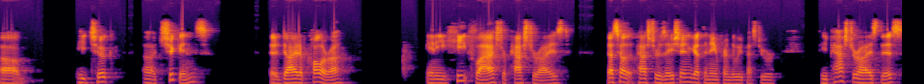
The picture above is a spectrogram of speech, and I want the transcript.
Um, he took uh, chickens that had died of cholera he heat flashed or pasteurized. That's how pasteurization got the name from Louis Pasteur. He pasteurized this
